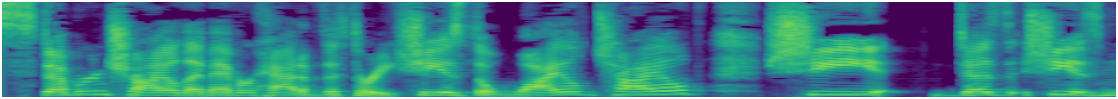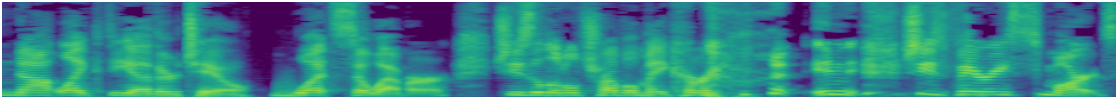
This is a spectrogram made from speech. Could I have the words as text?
stubborn child I've ever had of the three. She is the wild child. She does she is not like the other two whatsoever. She's a little troublemaker and she's very smart.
